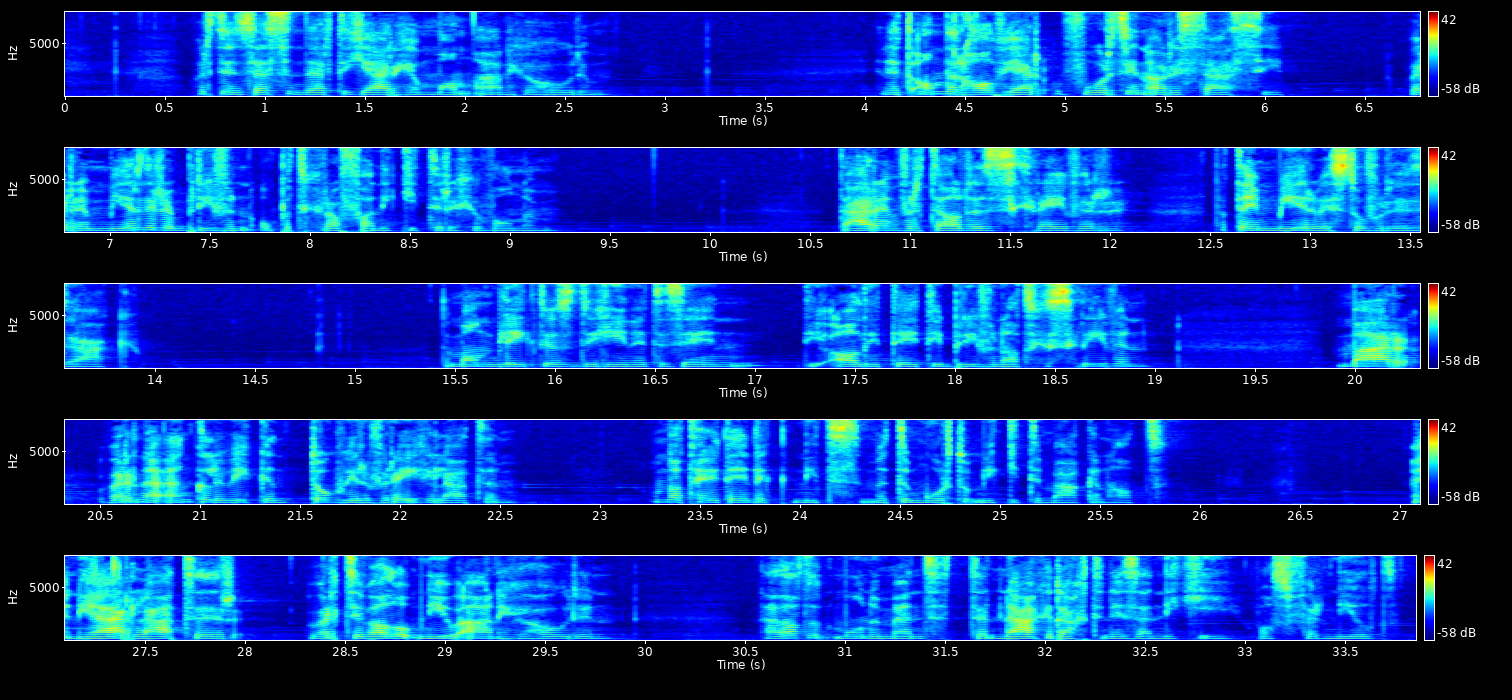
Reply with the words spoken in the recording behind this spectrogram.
werd een 36-jarige man aangehouden. In het anderhalf jaar voor zijn arrestatie werden meerdere brieven op het graf van Nikki teruggevonden. Daarin vertelde de schrijver dat hij meer wist over de zaak. De man bleek dus degene te zijn die al die tijd die brieven had geschreven, maar werd na enkele weken toch weer vrijgelaten, omdat hij uiteindelijk niets met de moord op Nikki te maken had. Een jaar later werd hij wel opnieuw aangehouden nadat het monument ter nagedachtenis aan Nikki was vernield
